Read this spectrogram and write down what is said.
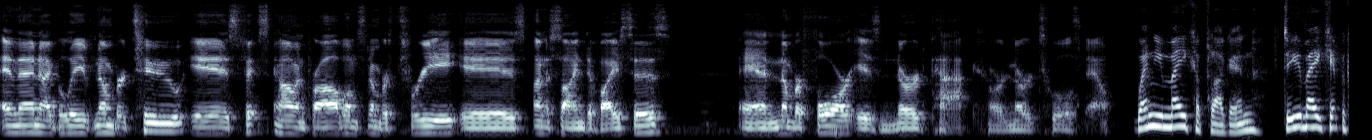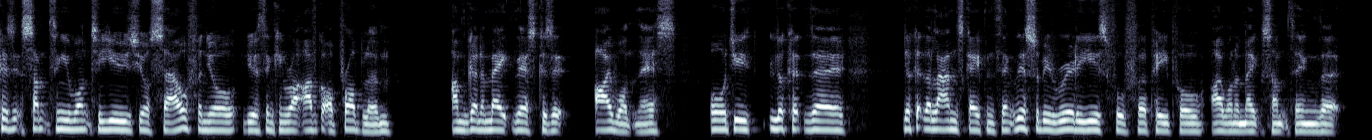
And then I believe number two is fixed common problems. Number three is unassigned devices. And number four is Nerd Pack or Nerd Tools now. When you make a plugin, do you make it because it's something you want to use yourself and you're you're thinking, right, I've got a problem, I'm going to make this because it I want this, or do you look at the look at the landscape and think this would be really useful for people? I want to make something that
